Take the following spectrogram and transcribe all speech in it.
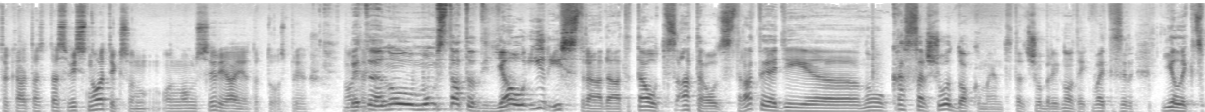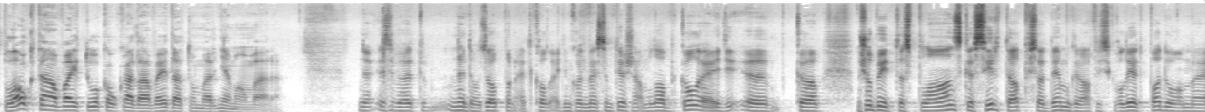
tā kā tas, tas viss notiks, un, un mums ir jāiet ar to uz priekšu. Noteikti. Bet eh, nu, mums tā tad jau ir izstrādāta tautas ataudzes stratēģija. Nu, kas ar šo dokumentu tad šobrīd notiek? Vai tas ir ielikts plauktā, vai to kaut kādā veidā tomēr ņemam vērā? Es gribētu nedaudz oponēt kolēģim, ka mēs esam tiešām labi kolēģi. Eh, ka šobrīd tas plāns, kas ir tapis ar demogrāfisko lietu padomē,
